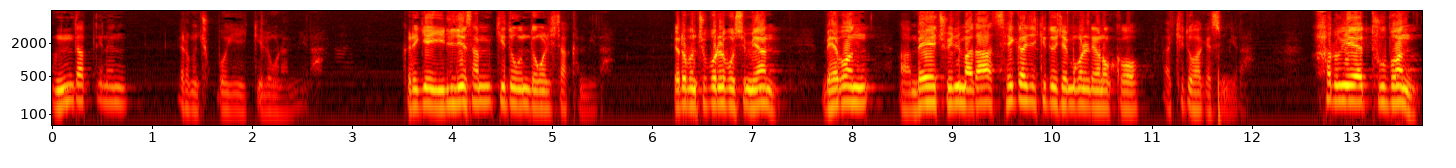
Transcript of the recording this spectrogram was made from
응답되는 여러분 축복이 있기를 원합니다. 그러기에 1, 2, 3 기도 운동을 시작합니다. 여러분 주보를 보시면 매번 아, 매 주일마다 세 가지 기도 제목을 내놓고 기도하겠습니다. 하루에 두 번,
